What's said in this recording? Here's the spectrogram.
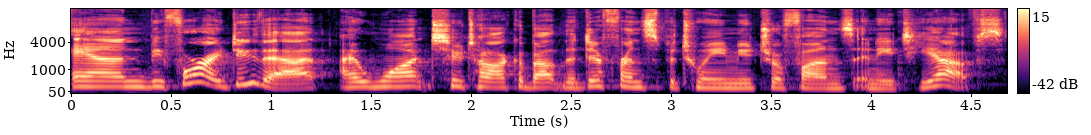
And before I do that, I want to talk about the difference between mutual funds and ETFs.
